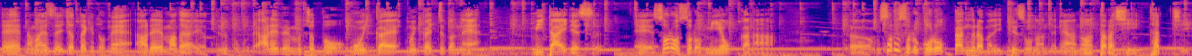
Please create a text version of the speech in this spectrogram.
えー、名前忘れちゃったけどね、あれまだやってると思うんで、あれでもちょっと、もう一回、もう一回っていうかね、見たいです。えー、そろそろ見よっかな。うん、そろそろ5、6巻ぐらいまで行ってそうなんでね、あの、新しいタッチ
